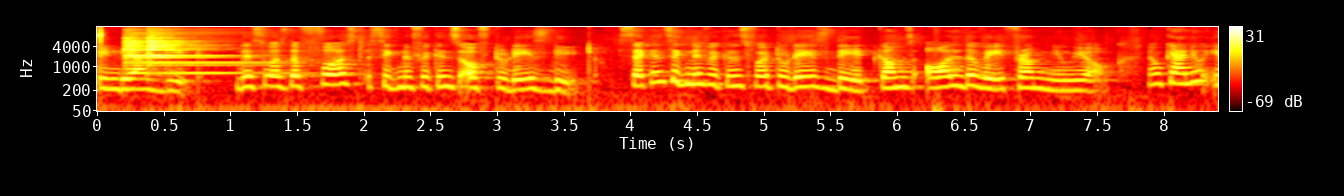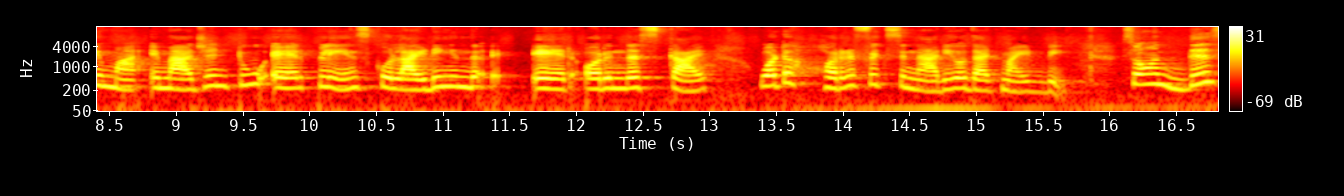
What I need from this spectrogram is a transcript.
India Gate. This was the first significance of today's date. Second significance for today's date comes all the way from New York. Now, can you ima imagine two airplanes colliding in the air or in the sky what a horrific scenario that might be. So, on this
